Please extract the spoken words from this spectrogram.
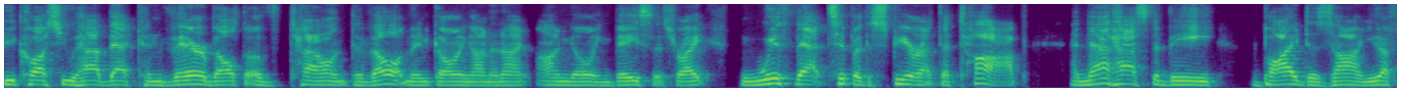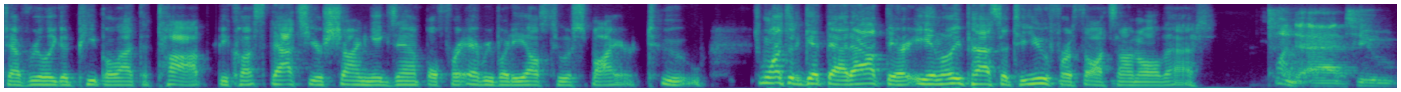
because you have that conveyor belt of talent development going on an ongoing basis, right? With that tip of the spear at the top. And that has to be by design. You have to have really good people at the top because that's your shining example for everybody else to aspire to. Just wanted to get that out there. Iain, let me pass it to you for thoughts on all that. Just wanted to add to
